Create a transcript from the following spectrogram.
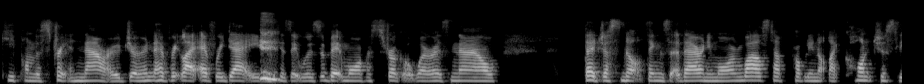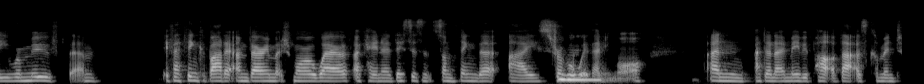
keep on the straight and narrow during every like every day because it was a bit more of a struggle. Whereas now they're just not things that are there anymore. And whilst I've probably not like consciously removed them, if I think about it, I'm very much more aware of, okay, no, this isn't something that I struggle mm-hmm. with anymore. And I don't know, maybe part of that has come into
